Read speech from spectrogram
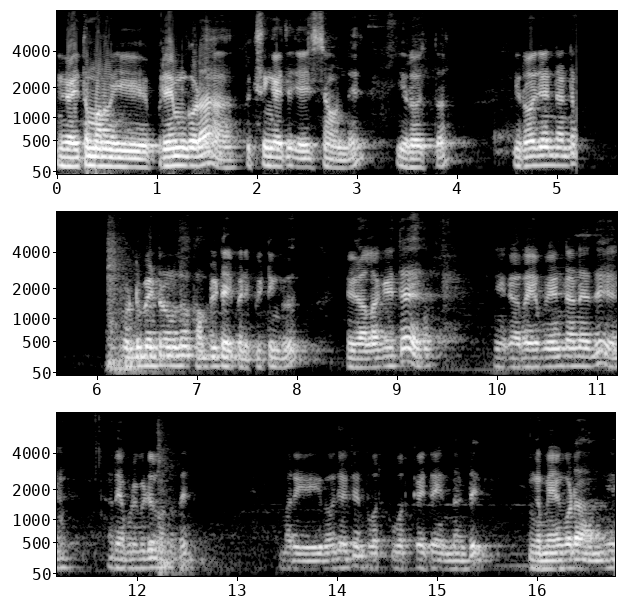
ఇక అయితే మనం ఈ ఫ్రేమ్ కూడా ఫిక్సింగ్ అయితే చేసామండి ఈ రోజుతో. ఈ రోజు ఏంటంటే రెండు బెడ్రూమ్లో కంప్లీట్ అయిపోయినాయి ఫిట్టింగ్. ఇక అలాగైతే ఇక రేపు ఏంటనేది రేపటి వీడియోలో ఉంటుంది. మరి ఈరోజు అయితే ఇంతవరకు వర్క్ అయితే అయిందండి. ఇంకా మేము కూడా అన్ని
